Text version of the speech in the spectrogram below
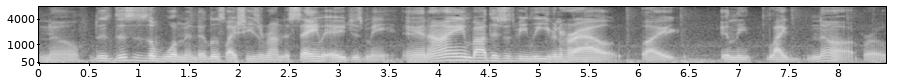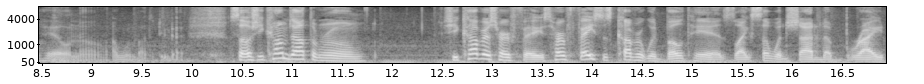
no. This this is a woman that looks like she's around the same age as me, and I ain't about to just be leaving her out like in the like no, bro, hell no, I wasn't about to do that. So she comes out the room. She covers her face. Her face is covered with both hands, like someone shining a bright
